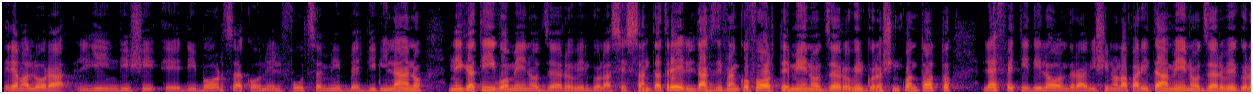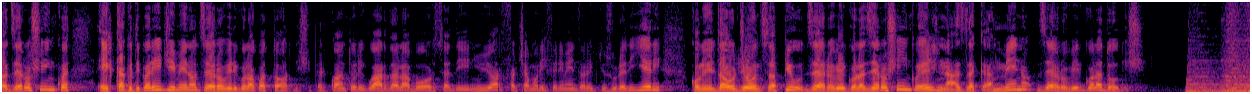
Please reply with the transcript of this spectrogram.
Vediamo allora gli indici eh, di borsa con il FUZ MIB di Milano negativo meno 0,63, il DAX di Francoforte meno 0,58, l'FT di Londra vicino alla parità meno 0,05 e il CAC di Parigi meno 0,14. Per quanto riguarda la borsa di New York facciamo riferimento alle chiusure di ieri con il Dow Jones a più 0,05 e il Nasdaq a meno 0,12.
